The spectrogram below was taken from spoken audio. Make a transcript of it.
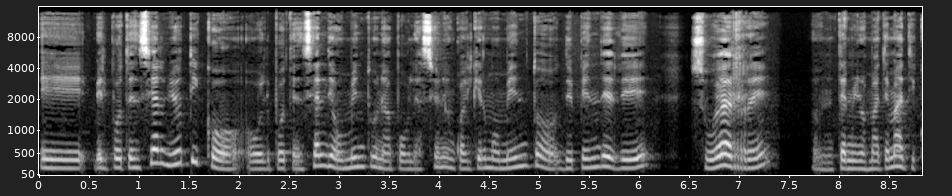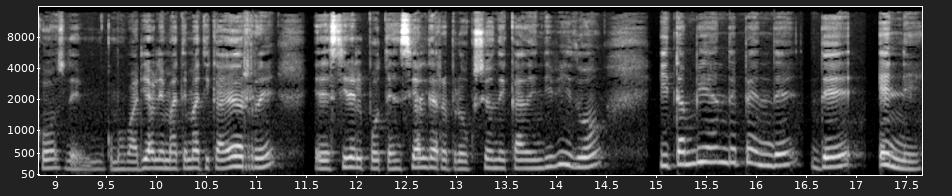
Eh, el potencial biótico o el potencial de aumento de una población en cualquier momento depende de su R, en términos matemáticos, de, como variable matemática R, es decir, el potencial de reproducción de cada individuo, y también depende de N,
